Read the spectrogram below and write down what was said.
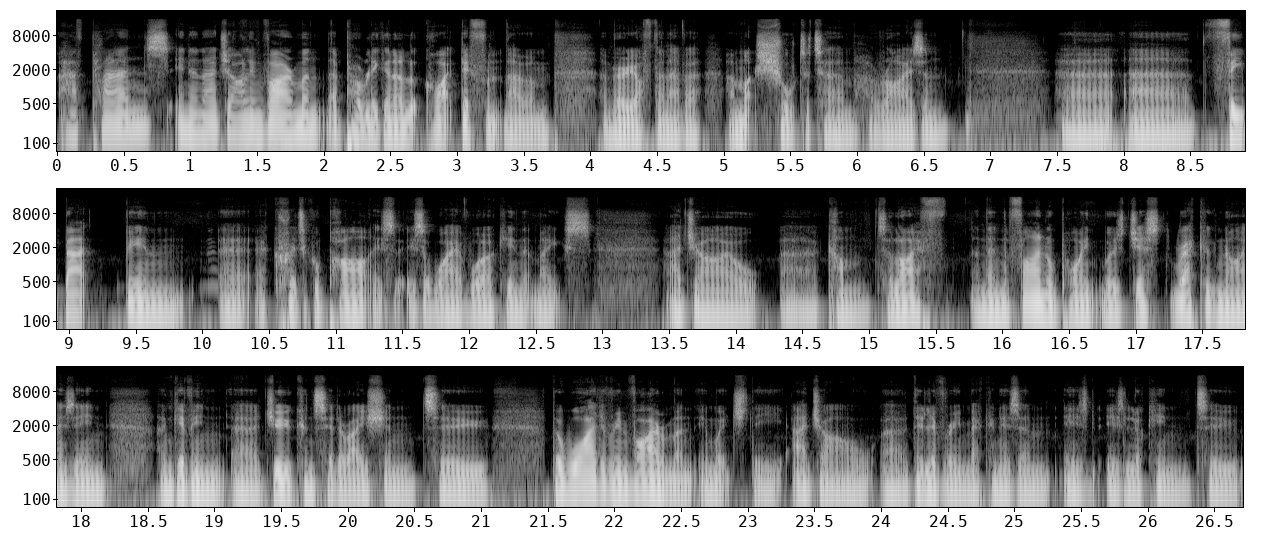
have plans in an agile environment, they're probably going to look quite different though, and, and very often have a, a much shorter term horizon. Uh, uh, feedback being a, a critical part. is, it's a way of working that makes agile uh, come to life. And then the final point was just recognizing and giving uh, due consideration to the wider environment in which the agile uh, delivery mechanism is, is looking to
